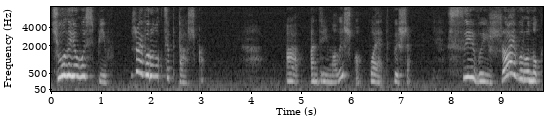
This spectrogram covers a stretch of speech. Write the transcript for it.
Чули його спів. Жайворонок це пташка. А Андрій Малишко, поет, пише Сивий жайворонок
